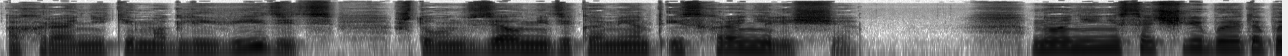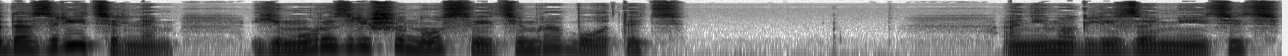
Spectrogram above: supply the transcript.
Охранники могли видеть, что он взял медикамент из хранилища. Но они не сочли бы это подозрительным, ему разрешено с этим работать. Они могли заметить,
